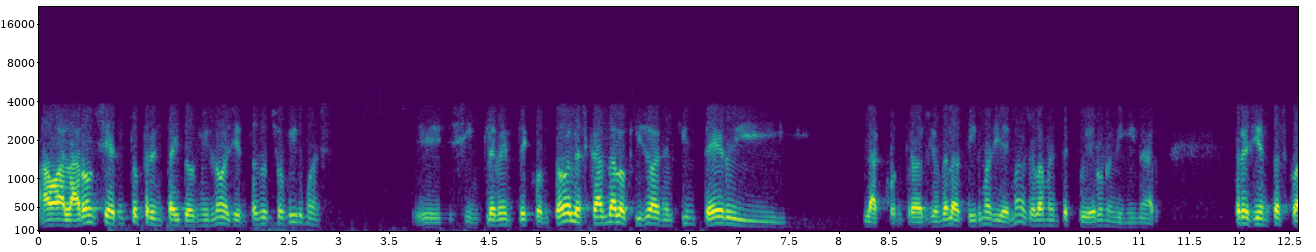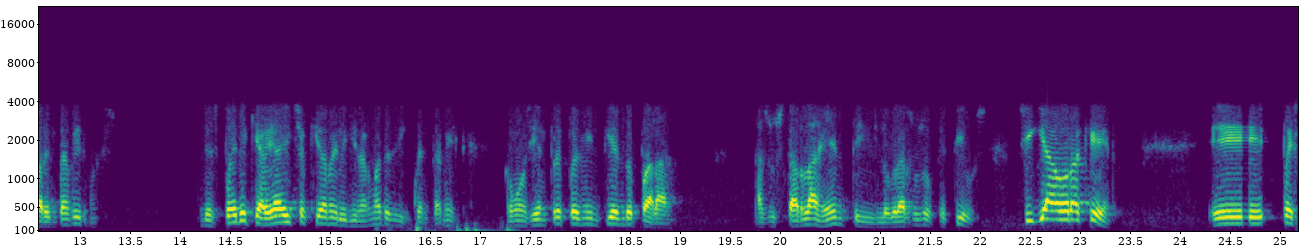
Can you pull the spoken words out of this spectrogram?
Avalaron 132.908 firmas. Eh, simplemente con todo el escándalo que hizo Daniel Quintero y la contraversión de las firmas y demás, solamente pudieron eliminar 340 firmas. Después de que había dicho que iban a eliminar más de 50 mil, como siempre pues mintiendo para asustar a la gente y lograr sus objetivos. Sigue ahora que, eh, pues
